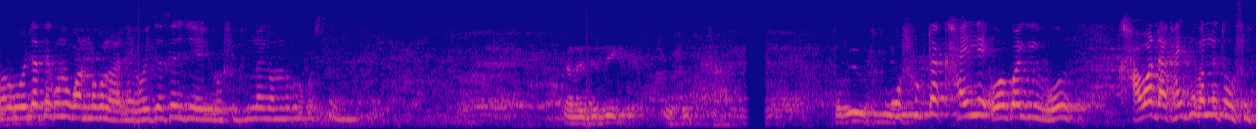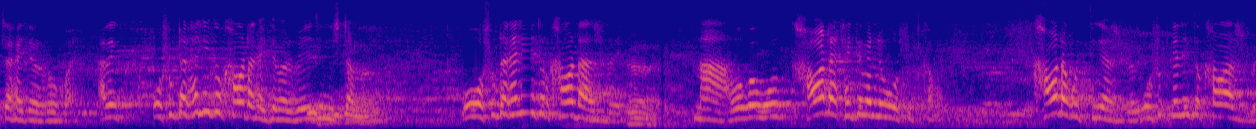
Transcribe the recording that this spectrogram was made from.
ওর ওইটাতে কোনো গণ্ডগোল হয়নি হইতেছে যে, এই ওষুধগুলোই গণ্ডগোল করছে। তাহলে যদি ওষুধ খায় ওষুধটা খাইলে ও কয় কি ও খাওয়াটা খাইতে পারলে তো ওষুধটা খাইতে পারবে ও কয়। আরে ওষুধটা খাইলেই তো খাওয়াটা খাইতে পারবে এই জিনিসটা ও ওষুধটা খাইলেই তোর খাওয়াটা আসবে। হ্যাঁ। না ও ওর খাওয়াটা খাইতে পারলে ওষুধ খাব। খাওয়াটা করতে আসবে? ওষুধ খেলেই তো খাওয়া আসবে।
